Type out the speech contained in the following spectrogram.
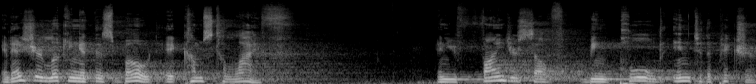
And as you're looking at this boat, it comes to life. And you find yourself being pulled into the picture.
